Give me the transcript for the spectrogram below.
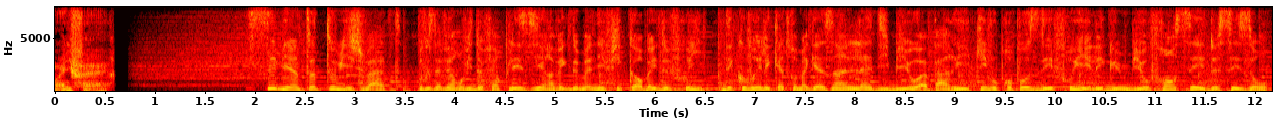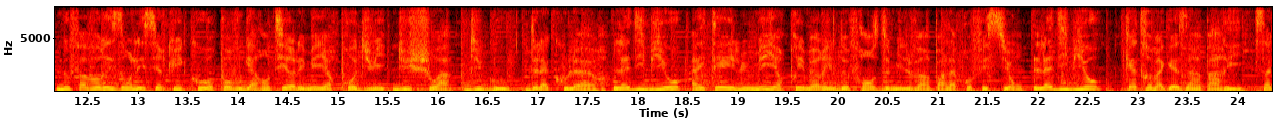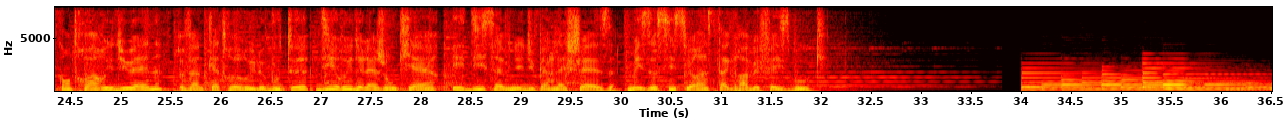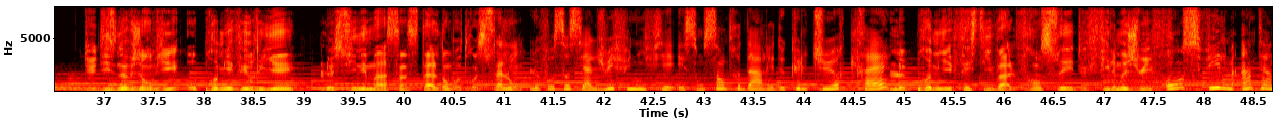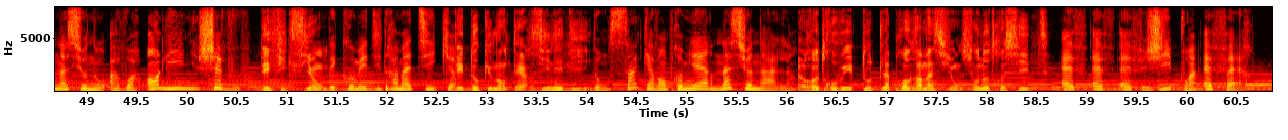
francefinearts.fr. C'est bientôt Toubishvat. Vous avez envie de faire plaisir avec de magnifiques corbeilles de fruits? Découvrez les quatre magasins Ladi Bio à Paris qui vous proposent des fruits et légumes bio français de saison. Nous favorisons les circuits courts pour vous garantir les meilleurs produits, du choix, du goût, de la couleur. Ladi Bio a été élu meilleur primeur Île-de-France 2020 par la profession. Ladi Bio, 4 magasins à Paris, 53 rue du Haine, 24 rue Le Bouteux, 10 rue de la Jonquière et 10 avenue du Père-Lachaise, mais aussi sur Instagram et Facebook. Du 19 janvier au 1er février, le cinéma s'installe dans votre salon. Le Fonds social juif unifié et son centre d'art et de culture créent le premier festival français du film juif. 11 films internationaux à voir en ligne chez vous. Des fictions, des comédies dramatiques, des documentaires inédits, dont 5 avant-premières nationales. Retrouvez toute la programmation sur notre site fffj.fr.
